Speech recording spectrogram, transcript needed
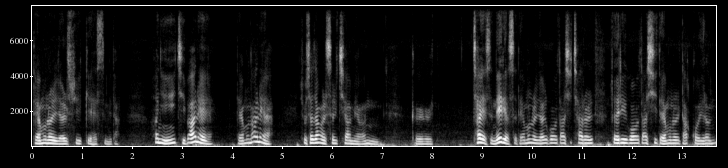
대문을 열 수 있게 했습니다. 흔히 집 안에 대문 안에 주차장을 설치하면 그 차에서 내려서 대문을 열고 다시 차를 들이고 다시 대문을 닫고 이런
